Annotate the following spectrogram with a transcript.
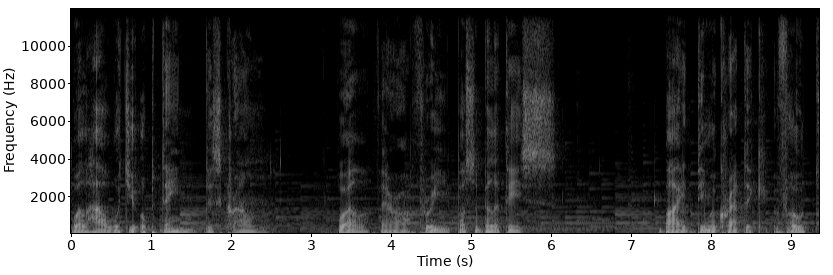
Well, how would you obtain this crown? Well, there are three possibilities. By democratic vote,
